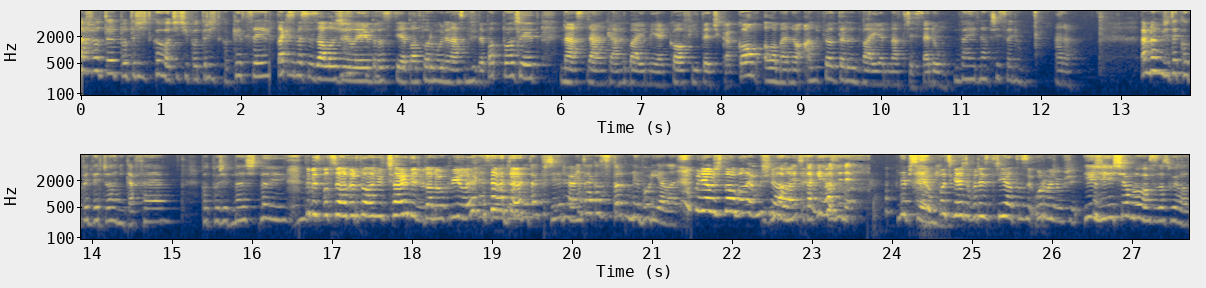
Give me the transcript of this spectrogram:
Unfiltered, potržítko holčičí, potržítko keci. Taky jsme si založili prostě platformu, kde nás můžete podpořit na stránkách buymeacoffee.com lomeno unfiltered 2137. 2137. Ano. Tam nám můžete koupit virtuální kafe, podpořit náš tady. Ty bys potřebovala virtuální čaj teď v danou chvíli. Já to tak přijedu, mě to jako za tolik nebolí, ale Mě už toho bolí uši, no, ale... mě to taky hrozně ne... nepříjemný. Počkej, až to budeš stříhat, to si urveš uši. Ježíš, omlouvám se za svůj hlas.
